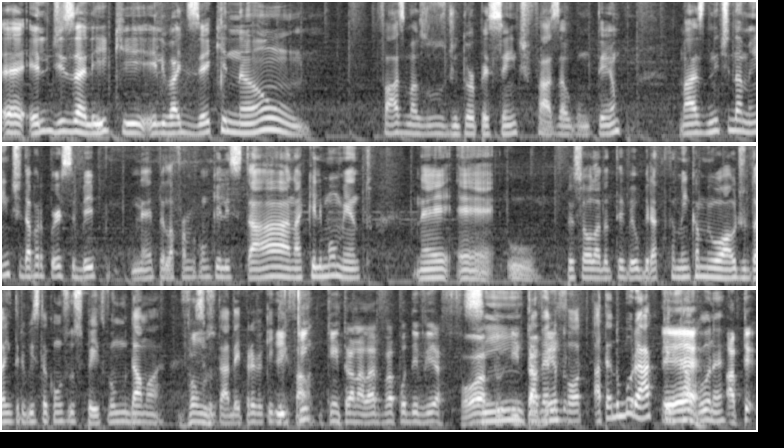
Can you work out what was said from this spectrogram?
É, ele diz ali que ele vai dizer que não faz mais uso de entorpecente faz algum tempo, mas nitidamente dá para perceber, né, pela forma com que ele está naquele momento, né, é, o pessoal lá da TV, o Birata também encaminhou o áudio da entrevista com o suspeito. Vamos dar uma Vamos... escutada aí pra ver o que, que ele fala. Quem, quem entrar na live vai poder ver a foto. Sim, e tá, tá vendo, vendo, foto. Até do buraco que é, ele cavou, né? Até,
